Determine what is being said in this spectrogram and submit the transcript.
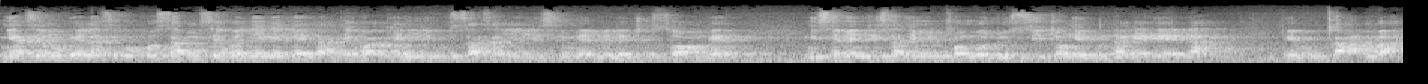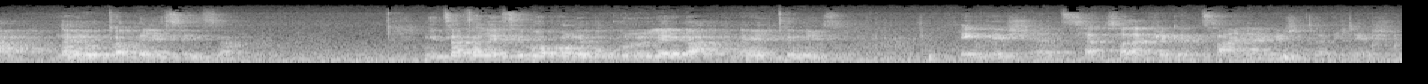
ngiyasemukela sibopho sami sekwelekelela ekwakheni likusasa lelisimeme lethu sonke. Ngisebenzisa imitfombo lusito ngekunakekela ngekucamba nangekucaphelisisa ngithatha lesibopho ngekukhululeka English and South African Sign Language Interpretation.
